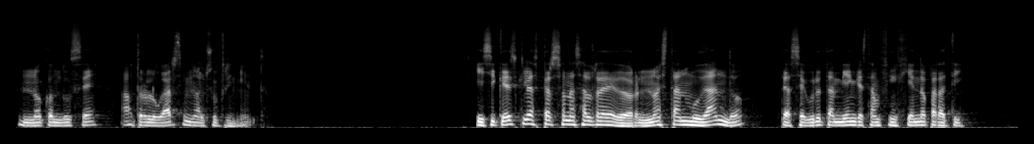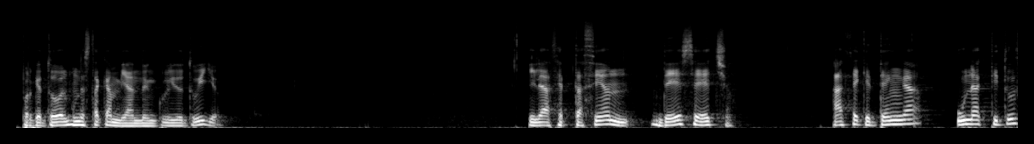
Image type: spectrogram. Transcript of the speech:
no conduce a otro lugar sino al sufrimiento. Y si crees que las personas alrededor no están mudando, te aseguro también que están fingiendo para ti, porque todo el mundo está cambiando, incluido tú y yo. Y la aceptación de ese hecho hace que tenga una actitud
